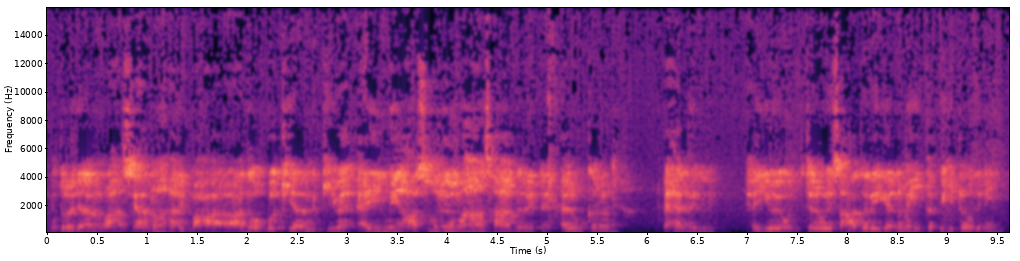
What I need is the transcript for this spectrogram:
බුදුරජාණන් වහන්සේ අහනවා හරි පහාරාද? ඔබ කියන්නේ කිව ඇයි මේ අසූරිය මහා සාගරයට ඇලුම් කරන්නේ? පැහැදින්නේ ඇයි ඔය ඔච්චර ඔය සාගරය ගැනම හිත පිහිටවගෙන ඉන්නේ?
